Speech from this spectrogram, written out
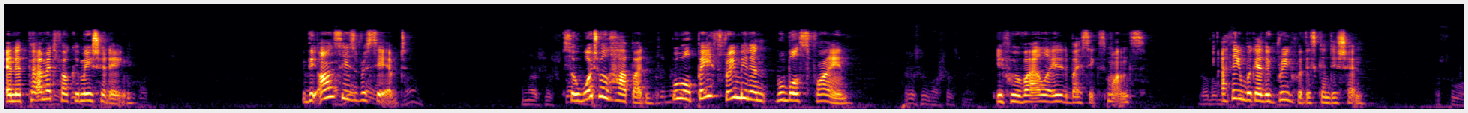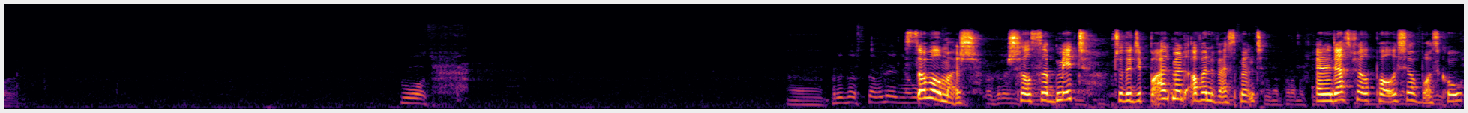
and a permit for commissioning. The answer is received. So what will happen? We will pay 3 million rubles fine if we violate it by six months. I think we can agree with this condition. Sovelmash shall submit to the Department of Investment and Industrial Policy of Moscow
